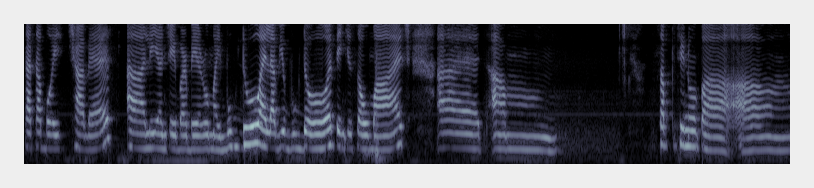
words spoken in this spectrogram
Tata Boys Chavez, uh, Leon J. Barbero, my Bugdo. I love you Bugdo. Thank you so much. At um, sa sino pa uh,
